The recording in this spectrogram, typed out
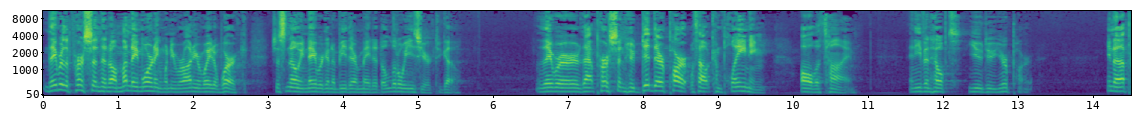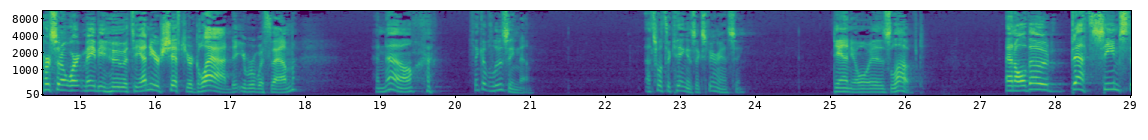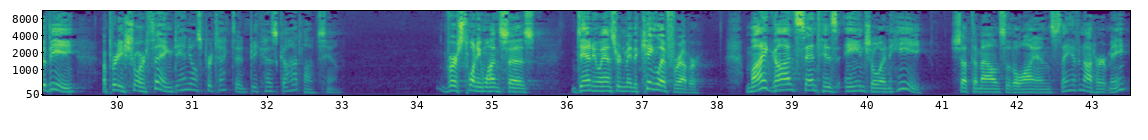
They were the person that on Monday morning when you were on your way to work, just knowing they were going to be there made it a little easier to go. They were that person who did their part without complaining all the time and even helped you do your part. You know, that person at work maybe who at the end of your shift you're glad that you were with them. And now, think of losing them. That's what the king is experiencing. Daniel is loved. And although death seems to be a pretty sure thing, Daniel's protected because God loves him. Verse 21 says, Daniel answered, May the king live forever. My God sent his angel and he shut the mouths of the lions. They have not hurt me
